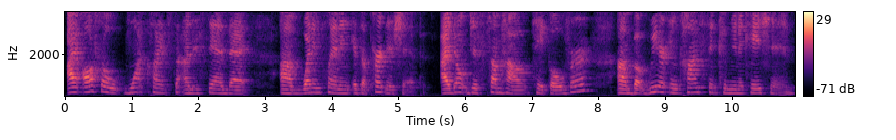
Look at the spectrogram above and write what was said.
I also want clients to understand that um, wedding planning is a partnership. I don't just somehow take over. Um, but we are in constant communication.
